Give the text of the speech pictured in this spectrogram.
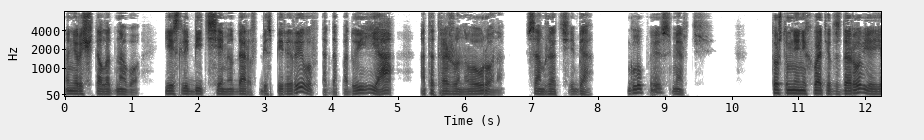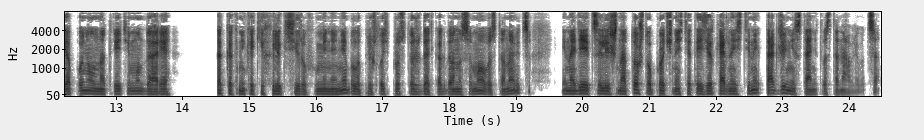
но не рассчитал одного. Если бить семь ударов без перерывов, тогда паду и я от отраженного урона, сам же от себя. Глупая смерть. То, что мне не хватит здоровья, я понял на третьем ударе — так как никаких эликсиров у меня не было, пришлось просто ждать, когда оно само восстановится, и надеяться лишь на то, что прочность этой зеркальной стены также не станет восстанавливаться.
